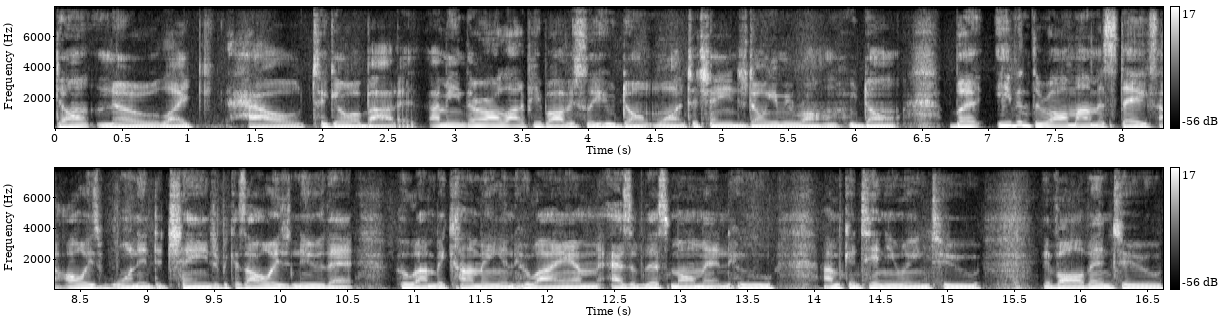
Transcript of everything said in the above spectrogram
don't know like how to go about it. I mean, there are a lot of people obviously who don't want to change, don't get me wrong, who don't. But even through all my mistakes, I always wanted to change because I always knew that who I'm becoming and who I am as of this moment and who I'm continuing to evolve into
